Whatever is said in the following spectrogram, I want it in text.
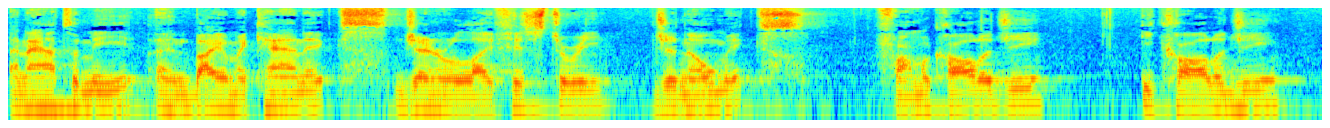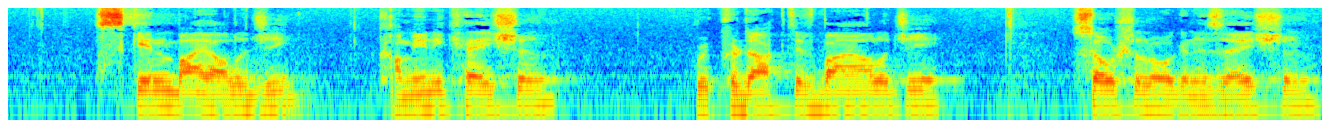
anatomy and biomechanics, general life history, genomics, pharmacology, ecology, skin biology, communication, reproductive biology, social organization,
